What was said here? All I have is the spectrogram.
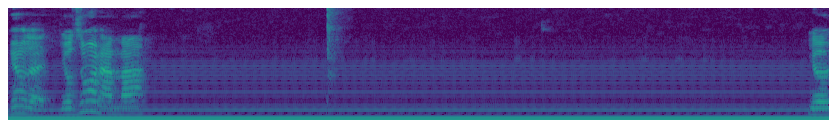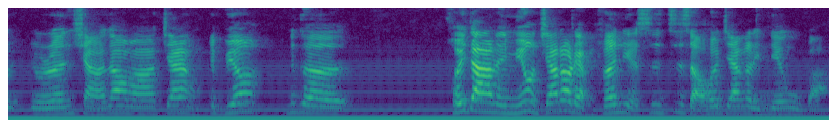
没有人，有这么难吗？有有人想得到吗？加两，你不用那个回答你没有加到两分，也是至少会加个零点五吧？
